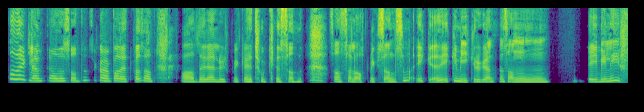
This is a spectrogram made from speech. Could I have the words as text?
Hadde jeg glemt jeg hadde sånn, så kom jeg på det etterpå sånn Fader, jeg lurte på om jeg tok en sånn, sånn salatmiks, sånn som ikke, ikke mikrogrønt, men sånn babyleaf.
